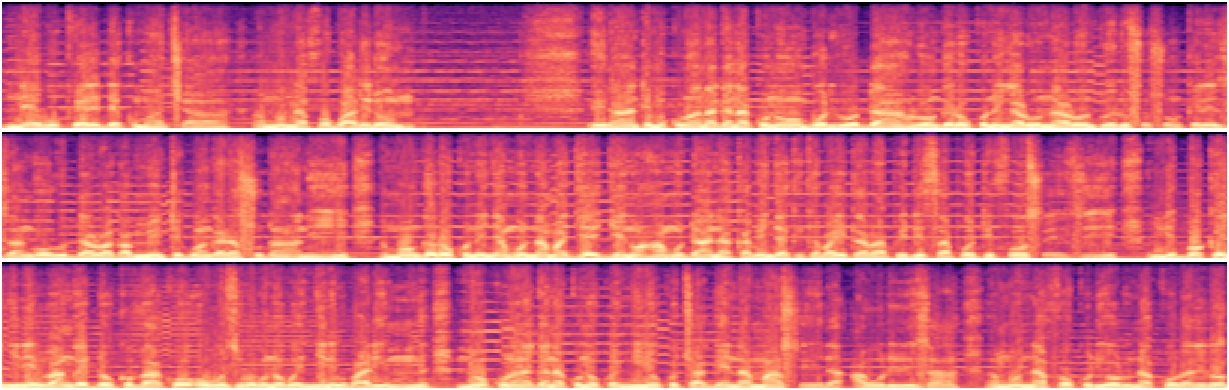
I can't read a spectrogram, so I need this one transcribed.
nebukeeredde ku makya. Munnaffe ogwaliro era nti mu kulwanagana kuno buli ludda lwongera okunenya lunalo nti werusosonkereza nga oludda lwa gavumenti eggwanga lya sudaani mwongera okunenya munnamagye geno hamudani akabinja ke kebayita rapid support forces ndi bo kenyini bebangedde okuvaako obuzibu buno bwennyini bwe balimu n'okulwanagana kuno kwennyini okukyagenda maaso era awuliriza munnaffe okuli olunaku olwaliro.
